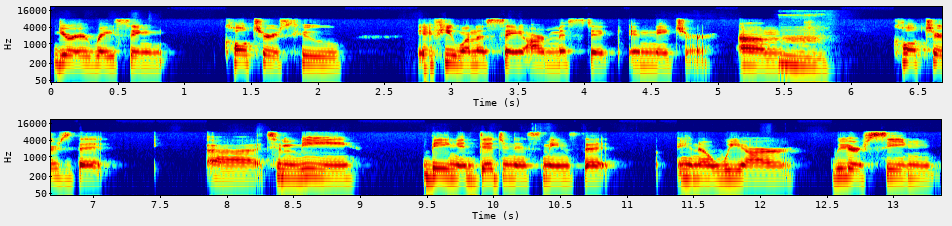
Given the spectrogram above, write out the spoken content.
you're erasing cultures who, if you want to say, are mystic in nature. Um, mm. Cultures that, uh, to me, being indigenous means that you know we are we are seeing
